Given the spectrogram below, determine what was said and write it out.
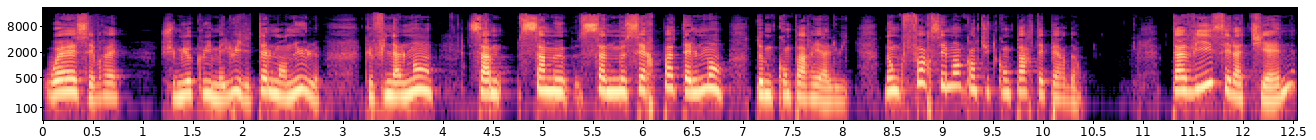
ouais c'est vrai, je suis mieux que lui, mais lui il est tellement nul que finalement ça, ça ne me sert pas tellement de me comparer à lui. Donc forcément, quand tu te compares, t'es perdant. Ta vie, c'est la tienne.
